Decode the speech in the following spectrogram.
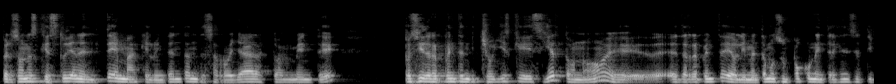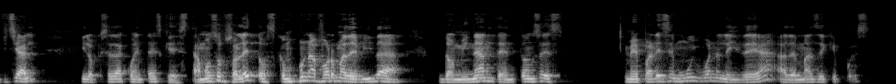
personas que estudian el tema, que lo intentan desarrollar actualmente, pues sí de repente han dicho, oye, es que es cierto, ¿no? De repente alimentamos un poco una inteligencia artificial y lo que se da cuenta es que estamos obsoletos como una forma de vida dominante. Entonces, me parece muy buena la idea, además de que pues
